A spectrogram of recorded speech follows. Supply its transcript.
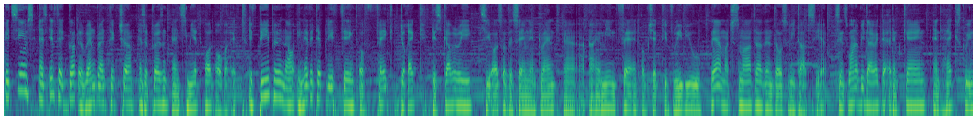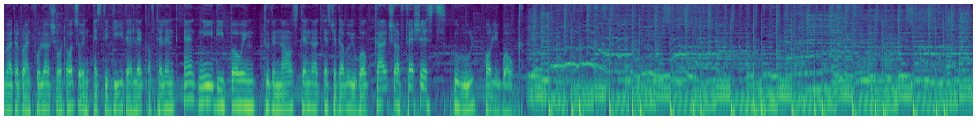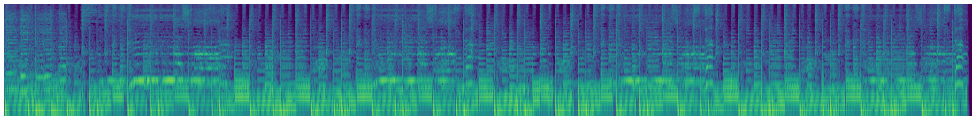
It seems as if they got a Rembrandt picture as a present and smeared all over it. If people now inevitably think of fake Drek Discovery, see also the same name Grant, uh, I mean fair and objective review, they are much smarter than those retards here. Since wannabe director Adam Kane and hack screenwriter Bryan Fuller showed also in STD their lack of talent and knee-deep bowing to the now standard SJW woke culture fascists who rule Hollywood you.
